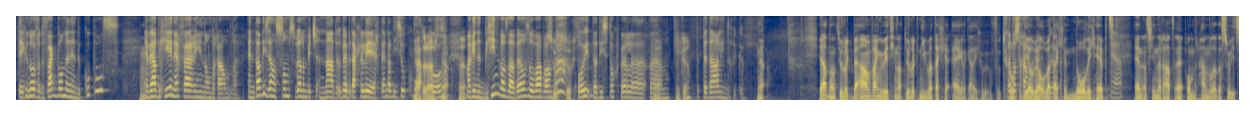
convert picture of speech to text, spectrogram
tegenover de vakbonden en de koepels. Hm. En wij hadden geen ervaring in onderhandelen. En dat is dan soms wel een beetje een nadeel. We hebben dat geleerd en dat is ook goed Ja, gekomen. ja. Ja. Maar in het begin was dat wel zo wat van... "Ah, Oei, dat is toch wel eh, ehm, de pedaal indrukken. Ja. Ja, natuurlijk, bij aanvang weet je natuurlijk niet wat dat je eigenlijk... het grootste deel wel, wat dat je nodig hebt. Ja. En als je inderdaad hè, onderhandelen, dat is zoiets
